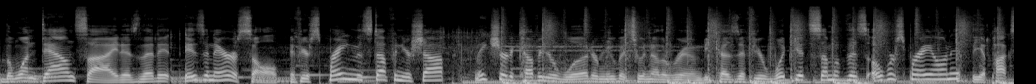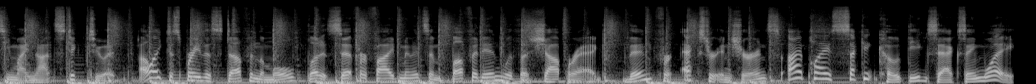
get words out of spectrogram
The one downside is that it is an aerosol. If you're spraying this stuff in your shop, make sure to cover your wood or move it to another room because if your wood gets some of this overspray on it, the epoxy might not stick to it. I like to spray this stuff in the mold, let it set for 5 minutes and buff it in with a shop rag. Then, for extra insurance, I apply a second coat the exact same way.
